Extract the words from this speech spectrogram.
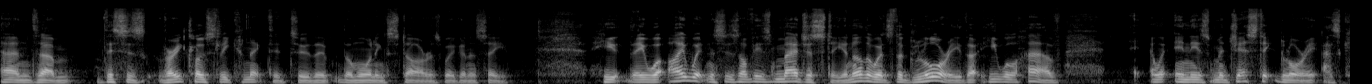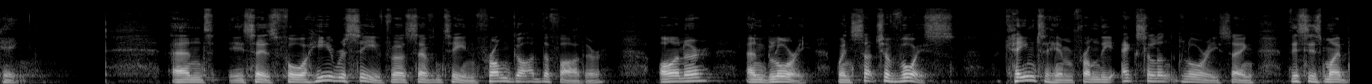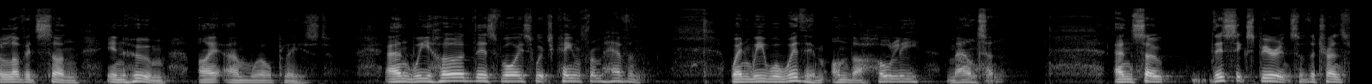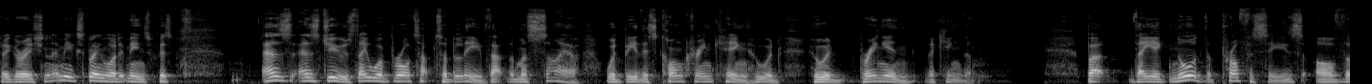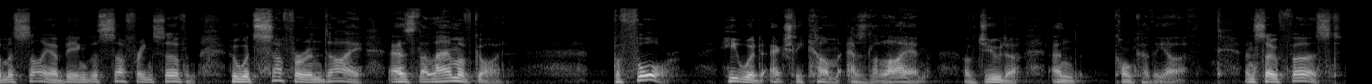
And um, this is very closely connected to the, the morning star, as we're going to see. He, they were eyewitnesses of his majesty. In other words, the glory that he will have in his majestic glory as king. And he says, For he received, verse 17, from God the Father, honor and glory, when such a voice came to him from the excellent glory, saying, This is my beloved Son, in whom I am well pleased. And we heard this voice which came from heaven when we were with him on the holy mountain. And so, this experience of the transfiguration, let me explain what it means because as, as Jews, they were brought up to believe that the Messiah would be this conquering king who would, who would bring in the kingdom. But they ignored the prophecies of the Messiah being the suffering servant who would suffer and die as the Lamb of God before he would actually come as the Lion of Judah and conquer the earth. And so, first,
